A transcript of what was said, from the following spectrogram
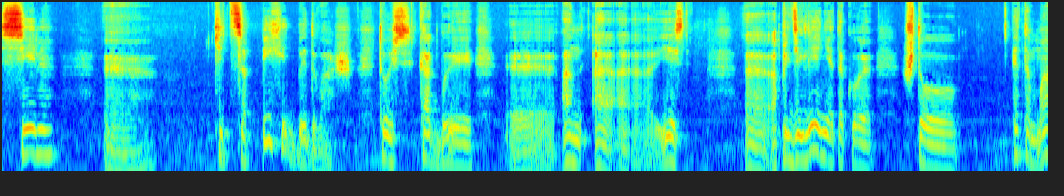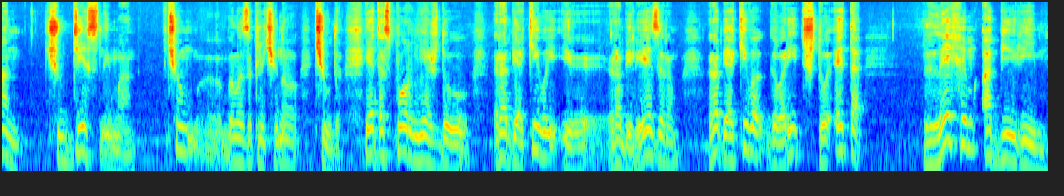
семя э, бедваш. То есть, как бы э, ан, а, а, есть э, определение такое, что это ман, чудесный ман. В чем э, было заключено чудо? И это спор между Раби Акивой и Раби Лезером. Раби Акива говорит, что это лехем абирим,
